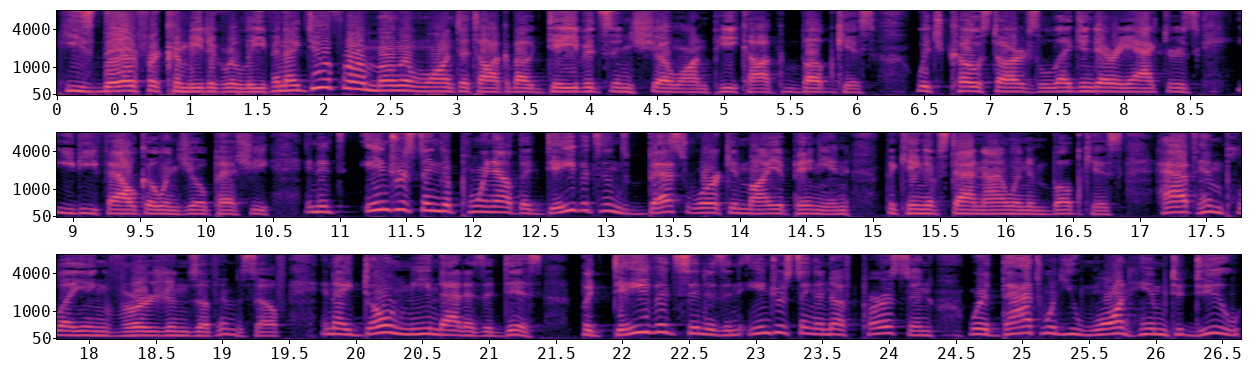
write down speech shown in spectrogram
He's there for comedic relief, and I do for a moment want to talk about Davidson's show on Peacock, Bupkis, which co-stars legendary actors Edie Falco and Joe Pesci. And it's interesting to point out that Davidson's best work, in my opinion, The King of Staten Island and Bupkis, have him playing versions of himself. And I don't mean that as a diss, but Davidson is an interesting enough person where that's what you want him to do,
